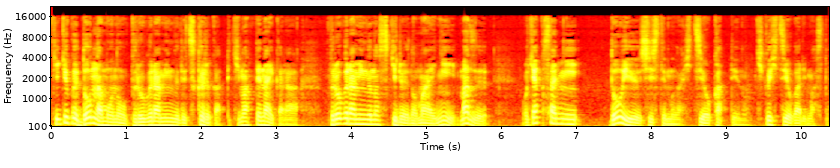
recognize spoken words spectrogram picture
結局どんなものをプログラミングで作るかって決まってないから、プログラミングのスキルの前に、まずお客さんにどういうシステムが必要かっていうのを聞く必要がありますと。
